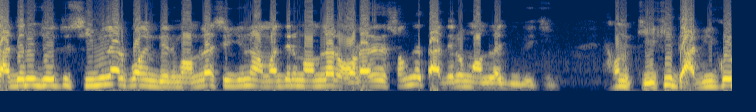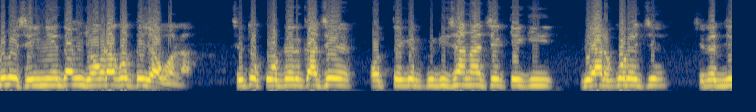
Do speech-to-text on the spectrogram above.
তাদেরও যেহেতু সিমিলার পয়েন্টের মামলা, সেই জন্য আমাদের মামলার অর্ডারের সঙ্গে তাদেরও মামলা জুড়েছিল এখন কে কি দাবি করবে সেই নিয়ে তো আমি ঝগড়া করতে যাব না। সে তো কোর্টের কাছে প্রত্যেকের পিটিশন আছে, কে কি প্রেয়ার করেছে, সেটা যে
